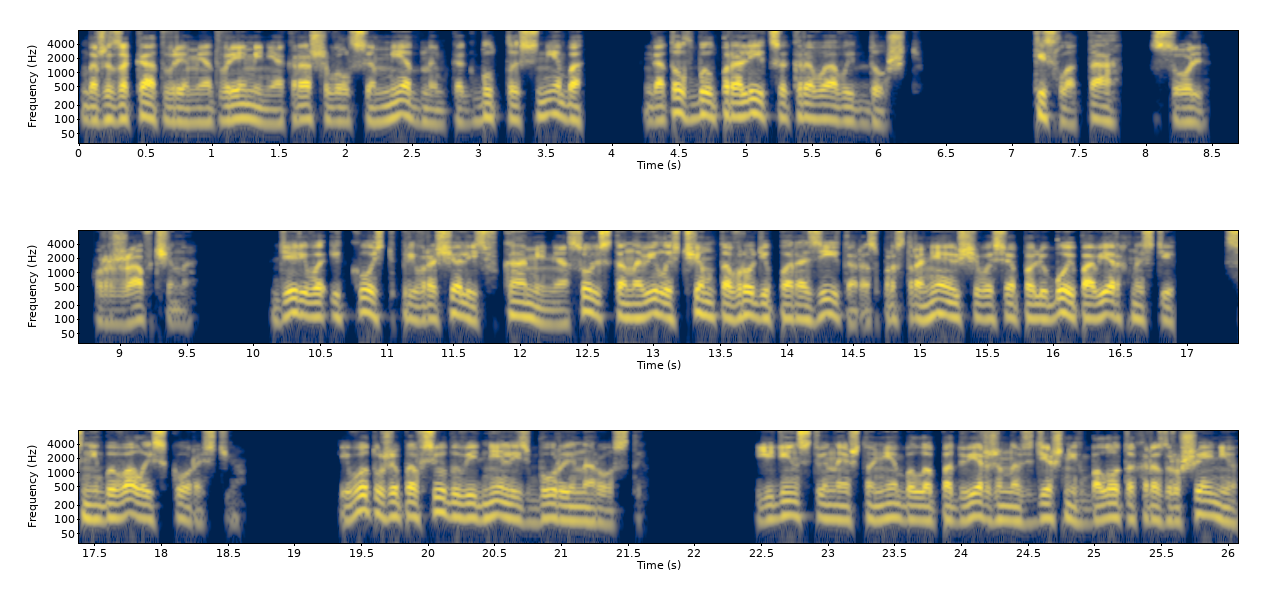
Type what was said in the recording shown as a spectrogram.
Даже закат время от времени окрашивался медным, как будто с неба готов был пролиться кровавый дождь. Кислота, соль, ржавчина. Дерево и кость превращались в камень, а соль становилась чем-то вроде паразита, распространяющегося по любой поверхности с небывалой скоростью. И вот уже повсюду виднелись бурые наросты. Единственное, что не было подвержено в здешних болотах разрушению,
